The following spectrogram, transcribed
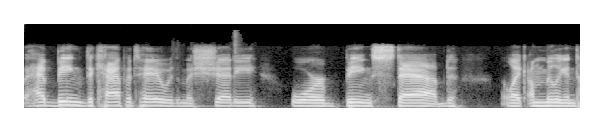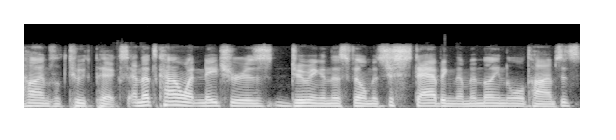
have being decapitated with a machete or being stabbed like a million times with toothpicks and that's kind of what nature is doing in this film it's just stabbing them a million little times. It's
